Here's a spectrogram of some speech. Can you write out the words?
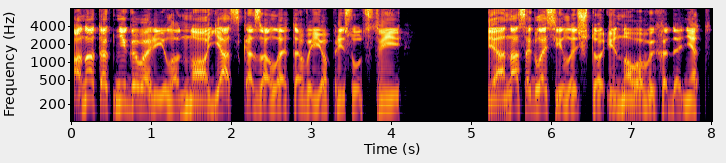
«Она так не говорила, но я сказал это в ее присутствии» и она согласилась, что иного выхода нет.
